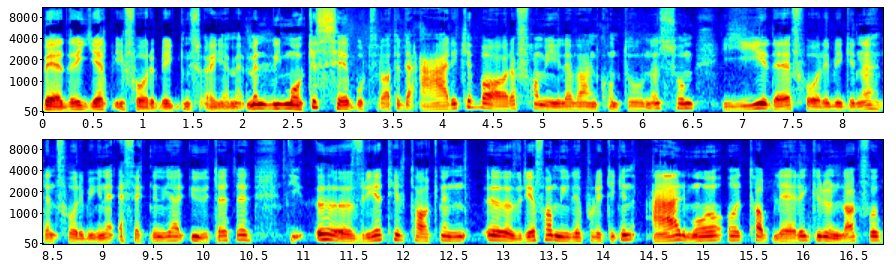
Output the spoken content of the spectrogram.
bedre hjelp i forebyggingsøyemed. Men vi må ikke se bort fra at det er ikke bare familievernkontorene som gir forebyggende, den forebyggende effekten vi er ute etter. De øvrige tiltakene, den øvrige familiepolitikken, er med å etablere grunnlag for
